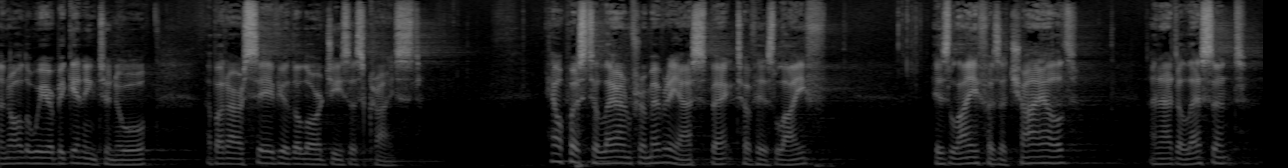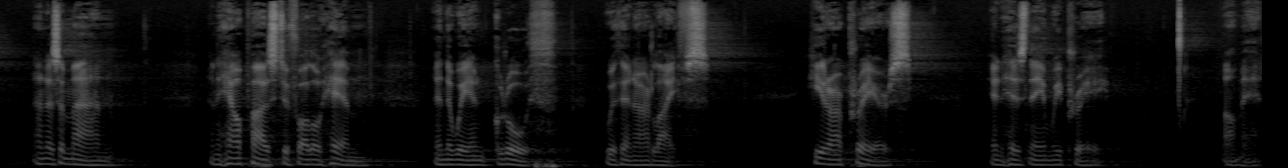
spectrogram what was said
and all that we are beginning to know about our Savior, the Lord Jesus Christ. Help us to learn from every aspect of his life his life as a child, an adolescent, and as a man, and help us to follow him in the way and growth within our lives. Hear our prayers. In his name we pray. Amen.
